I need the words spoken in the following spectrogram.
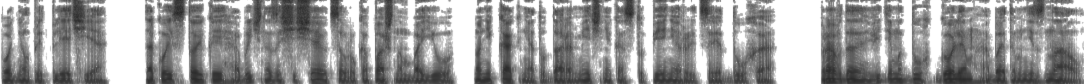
поднял предплечье. Такой стойкой обычно защищаются в рукопашном бою, но никак не от удара мечника ступени рыцаря духа. Правда, видимо, дух голем об этом не знал.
